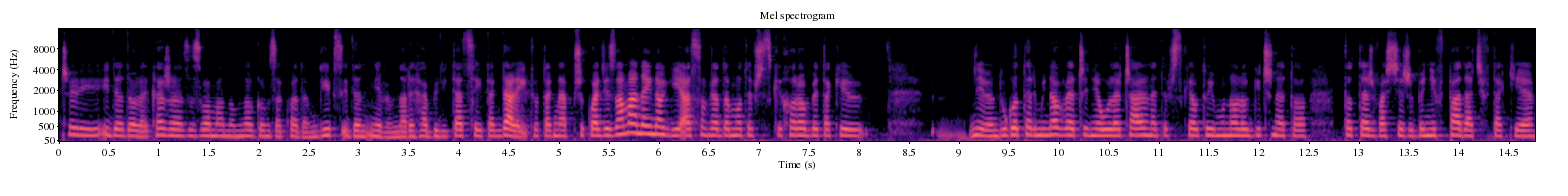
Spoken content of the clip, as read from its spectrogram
Czyli idę do lekarza ze złamaną nogą, zakładam gips, idę, nie wiem, na rehabilitację i tak dalej. To tak na przykładzie złamanej nogi, a są wiadomo te wszystkie choroby takie, nie wiem, długoterminowe czy nieuleczalne, te wszystkie autoimmunologiczne, to, to też właśnie, żeby nie wpadać w takie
